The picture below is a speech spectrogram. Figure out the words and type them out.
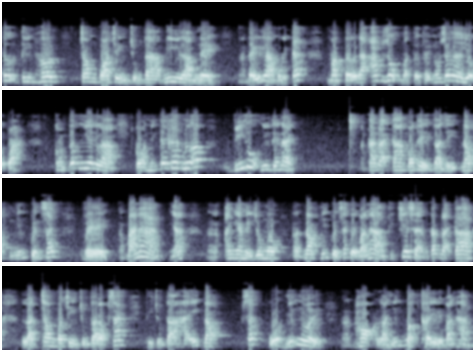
tự tin hơn trong quá trình chúng ta đi làm nghề. Đấy là một cái cách mà tớ đã áp dụng và tớ thấy nó rất là hiệu quả. Còn tất nhiên là còn những cách khác nữa, ví dụ như thế này. Các đại ca có thể là gì đọc những quyển sách về bán hàng nhá. Ờ, anh em hình dung không? Ờ, đọc những quyển sách về bán hàng thì chia sẻ với các đại ca là trong quá trình chúng ta đọc sách thì chúng ta hãy đọc sách của những người ờ, họ là những bậc thầy về bán hàng,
